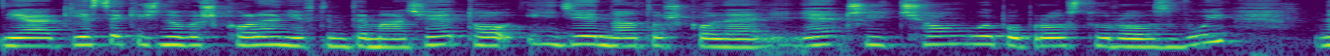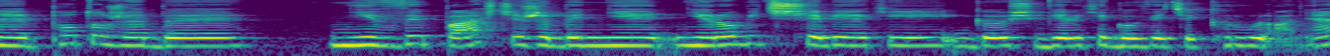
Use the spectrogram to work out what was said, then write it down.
Jak jest jakieś nowe szkolenie w tym temacie, to idzie na to szkolenie, nie? Czyli ciągły po prostu rozwój e, po to, żeby nie wypaść, żeby nie, nie robić siebie jakiegoś wielkiego, wiecie, króla, nie?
